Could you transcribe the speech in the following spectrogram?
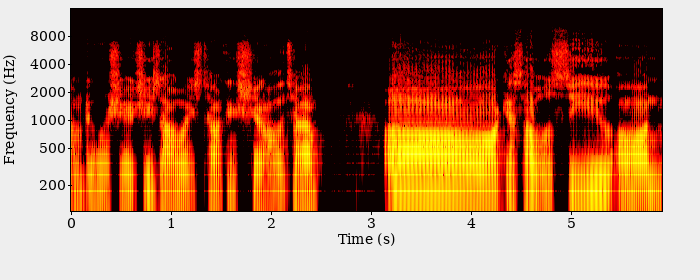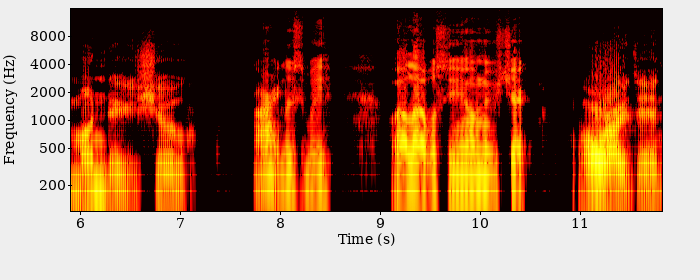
I'm doing shit. She's always talking shit all the time. Oh, I guess I will see you on Monday's show. All right, Lucy B. Well, uh, we'll see you on News Check. All right, then.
